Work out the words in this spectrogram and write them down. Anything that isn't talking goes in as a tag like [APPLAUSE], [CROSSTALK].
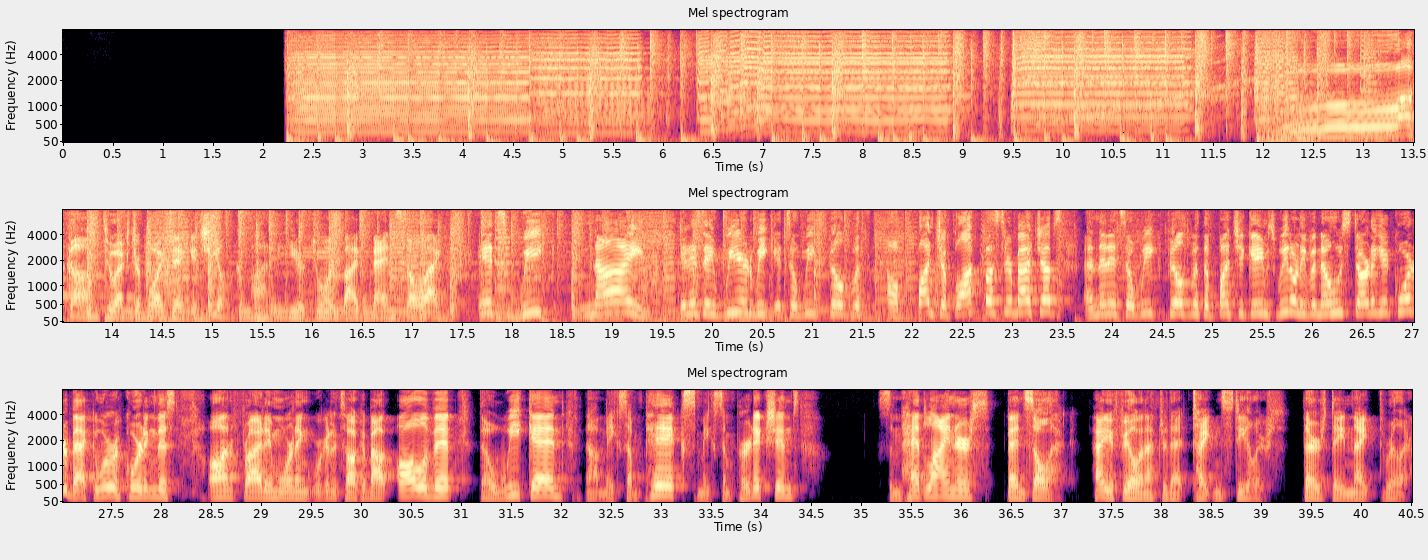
To Extra Point Taken Sheil Kapadia here, joined by Ben Solak. It's week nine. It is a weird week. It's a week filled with a bunch of blockbuster matchups, and then it's a week filled with a bunch of games we don't even know who's starting at quarterback. And we're recording this on Friday morning. We're going to talk about all of it, the weekend, uh, make some picks, make some predictions, some headliners. Ben Solak, how you feeling after that Titan Steelers Thursday night thriller?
